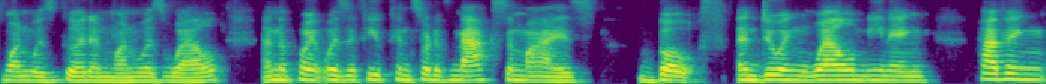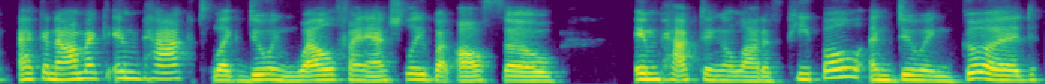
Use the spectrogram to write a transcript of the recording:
One was good and one was well. And the point was, if you can sort of maximize both and doing well, meaning having economic impact, like doing well financially, but also impacting a lot of people and doing good,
